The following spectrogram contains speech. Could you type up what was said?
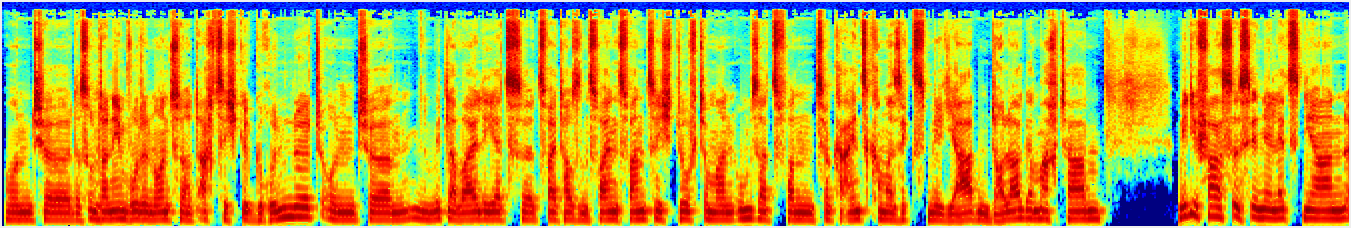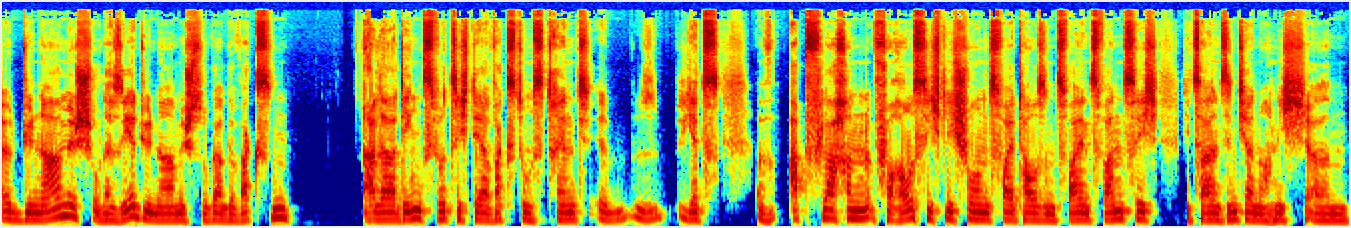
Und äh, das Unternehmen wurde 1980 gegründet und ähm, mittlerweile jetzt äh, 2022 dürfte man Umsatz von circa 1,6 Milliarden Dollar gemacht haben. Medifast ist in den letzten Jahren äh, dynamisch oder sehr dynamisch sogar gewachsen Allerdings wird sich der Wachstumstrend äh, jetzt äh, abflachen, voraussichtlich schon 2022. Die Zahlen sind ja noch nicht ähm,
